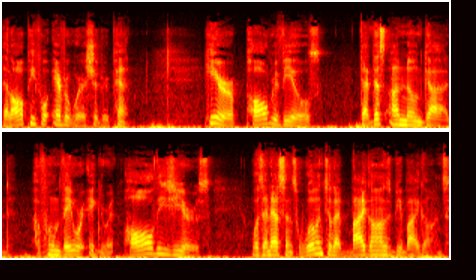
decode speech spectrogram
that all people everywhere should repent. Here, Paul reveals that this unknown God, of whom they were ignorant all these years, was in essence willing to let bygones be bygones.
